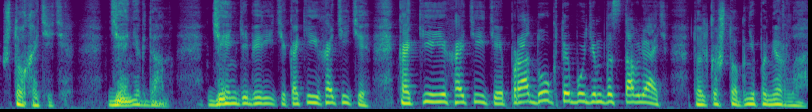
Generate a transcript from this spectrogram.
что хотите? Денег дам. Деньги берите, какие хотите. Какие хотите. Продукты будем доставлять. Только чтоб не померла.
